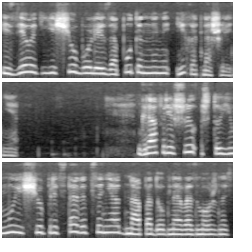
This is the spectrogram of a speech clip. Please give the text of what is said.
и сделать еще более запутанными их отношения. Граф решил, что ему еще представится не одна подобная возможность,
